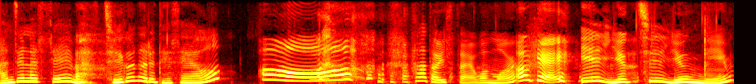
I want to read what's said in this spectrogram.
안젤라 쌤, 즐거운 하루 되세요. 하나 더 있어요. One more. Okay. 1676님.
